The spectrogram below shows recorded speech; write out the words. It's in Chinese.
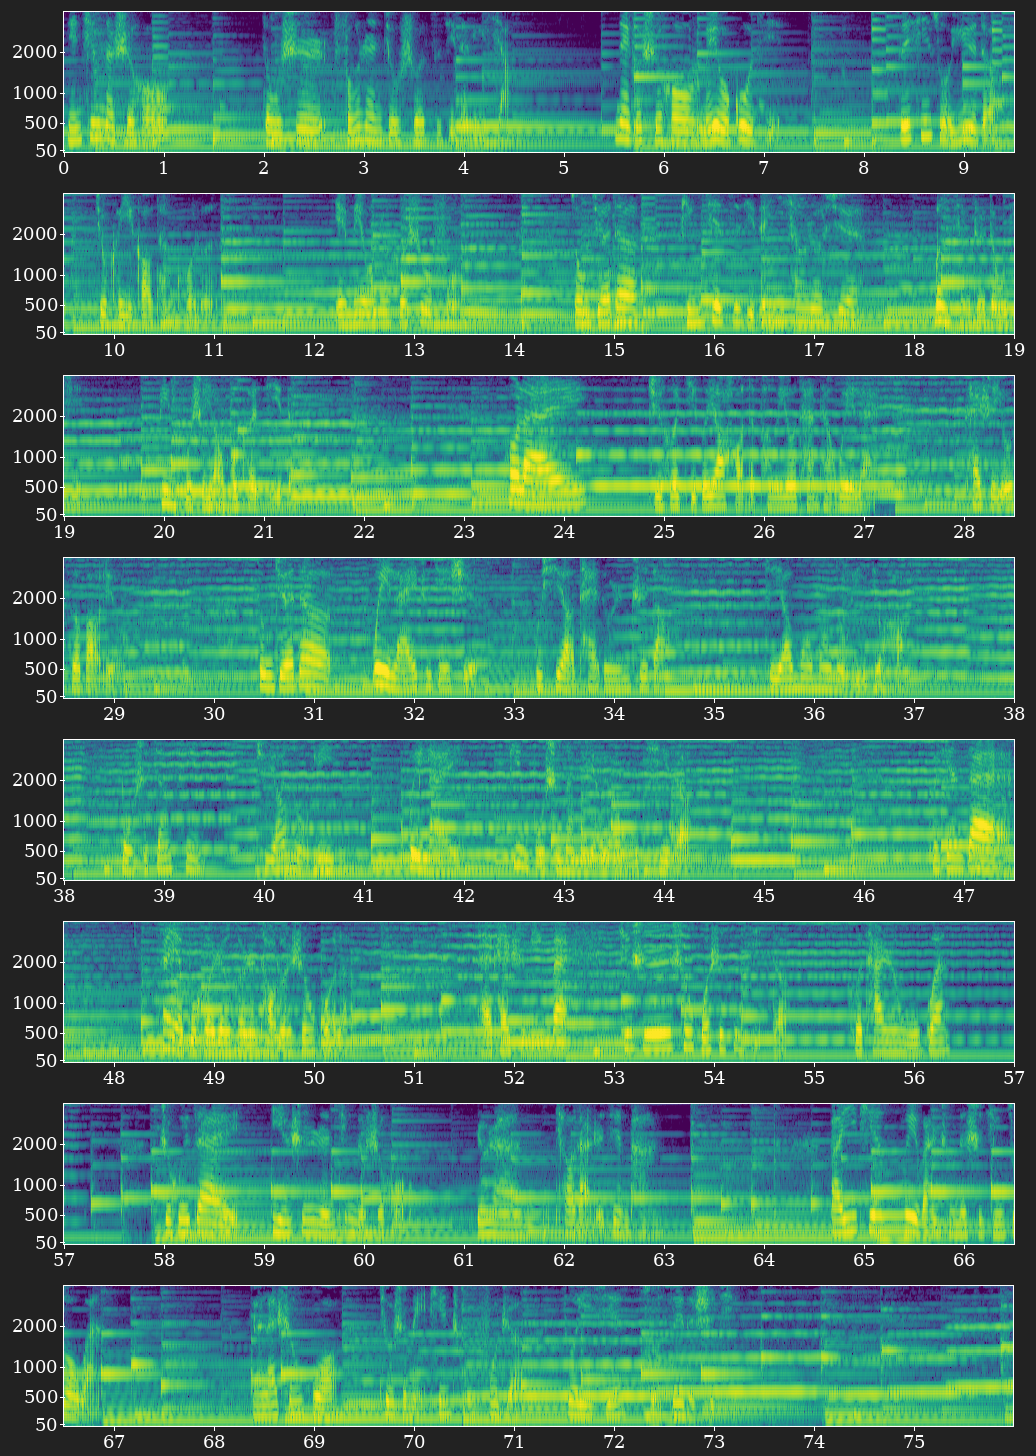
年轻的时候，总是逢人就说自己的理想。那个时候没有顾忌，随心所欲的就可以高谈阔论，也没有任何束缚。总觉得凭借自己的一腔热血，梦想这东西，并不是遥不可及的。后来，只和几个要好的朋友谈谈未来，开始有所保留。总觉得未来这件事不需要太多人知道，只要默默努力就好。总是相信，只要努力，未来并不是那么遥遥无期的。可现在再也不和任何人讨论生活了，才开始明白，其实生活是自己的，和他人无关，只会在。夜深人静的时候，仍然敲打着键盘，把一天未完成的事情做完。原来生活就是每天重复着做一些琐碎的事情。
